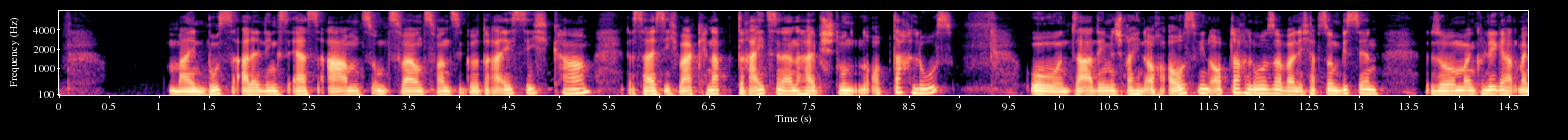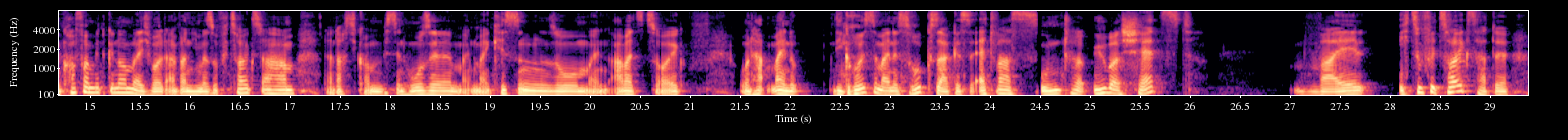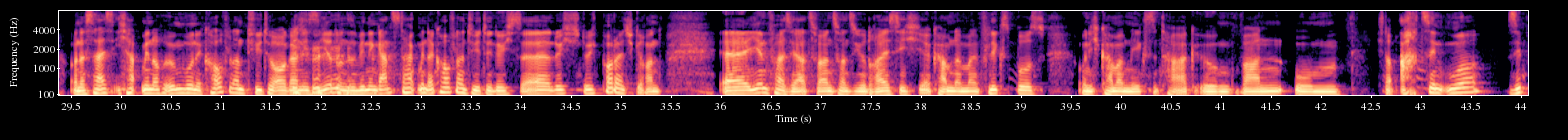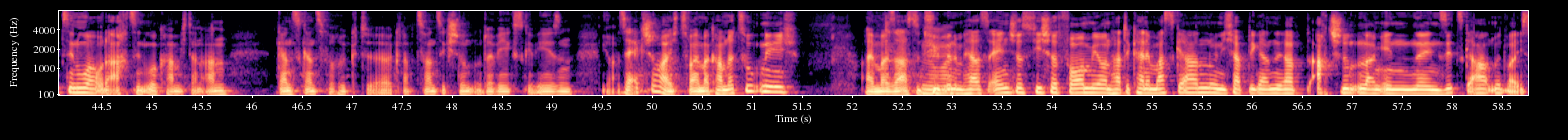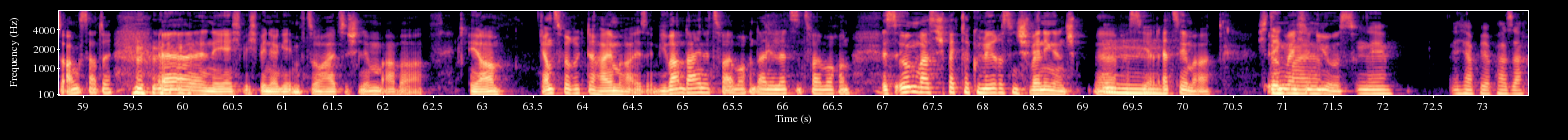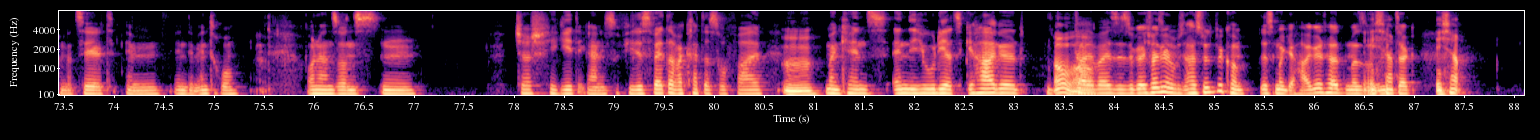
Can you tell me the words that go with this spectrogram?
mein Bus allerdings erst abends um 22.30 Uhr kam. Das heißt, ich war knapp 13,5 Stunden obdachlos und sah dementsprechend auch aus wie ein Obdachloser, weil ich habe so ein bisschen, so mein Kollege hat meinen Koffer mitgenommen, weil ich wollte einfach nicht mehr so viel Zeugs da haben. Da dachte ich, komm, ein bisschen Hose, mein, mein Kissen, so mein Arbeitszeug und habe meine die Größe meines Rucksackes etwas unter überschätzt, weil ich zu viel Zeugs hatte. Und das heißt, ich habe mir noch irgendwo eine Kauflandtüte organisiert und bin den ganzen Tag mit der Kauflandtüte durchs, äh, durch, durch Porridge gerannt. Äh, jedenfalls, ja, 22.30 Uhr kam dann mein Flixbus und ich kam am nächsten Tag irgendwann um, ich glaube, 18 Uhr, 17 Uhr oder 18 Uhr kam ich dann an. Ganz, ganz verrückt, äh, knapp 20 Stunden unterwegs gewesen. Ja, sehr actionreich. Zweimal kam der Zug nicht. Einmal saß ein Typ ja. mit einem Hells Angels T-Shirt vor mir und hatte keine Maske an und ich habe die ganze hab acht Stunden lang in, in den Sitz geatmet, weil ich so Angst hatte. äh, nee, ich, ich bin ja geimpft, so halb so schlimm, aber ja, ganz verrückte Heimreise. Wie waren deine zwei Wochen, deine letzten zwei Wochen? Ist irgendwas Spektakuläres in Schwenningen äh, mm. passiert? Erzähl mal. Ich Irgendwelche mal, News? Nee, ich habe ja ein paar Sachen erzählt im, in dem Intro. Und ansonsten Josh, hier geht gar nicht so viel. Das Wetter war katastrophal. Mhm. Man kennt's. Ende Juli hat's gehagelt. Oh, wow. Teilweise sogar. Ich weiß nicht, hast du mitbekommen, dass man gehagelt hat? Mal so ich habe ich hab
